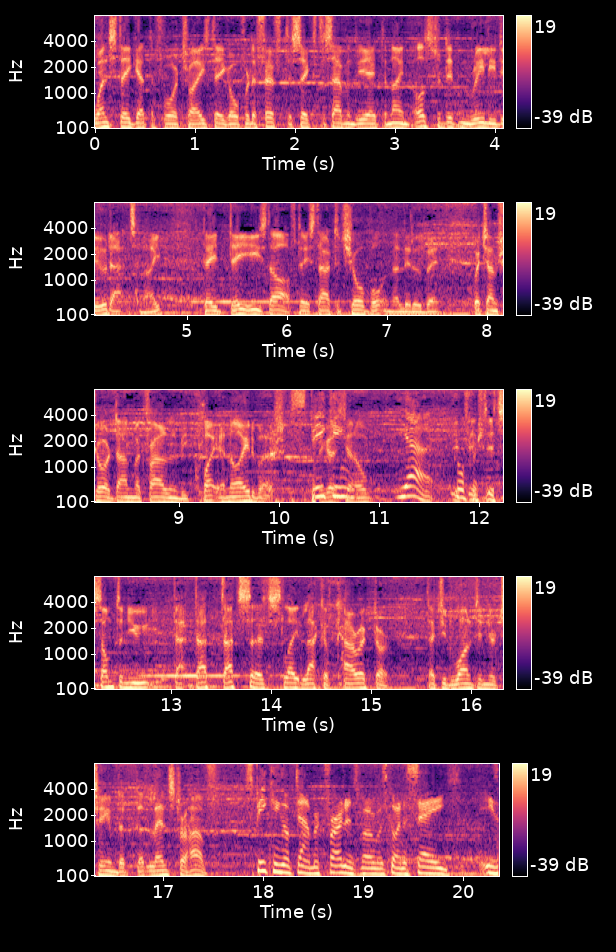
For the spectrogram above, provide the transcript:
Once they get the four tries, they go for the fifth, the sixth, the seventh, the eighth, the ninth. Ulster didn't really do that tonight. They they eased off. They started showboating a little bit, which I'm sure Dan McFarland will be quite annoyed about. Speaking, because, you know, yeah, it, it, it's something you that that that's a slight lack of character that you'd want in your team that, that Leinster have. Speaking of Dan McFarland, what I was going to say, he's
